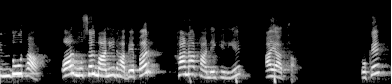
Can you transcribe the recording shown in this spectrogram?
हिंदू था और मुसलमानी ढाबे पर खाना खाने के लिए आया था। ओके?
